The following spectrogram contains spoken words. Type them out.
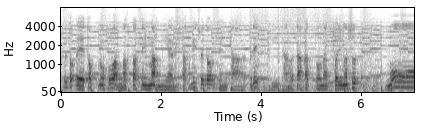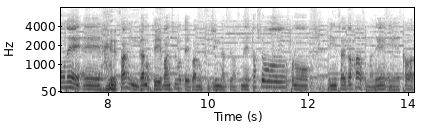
それと、えー、トップの方は増田千馬、宮内匠、それとセンターでピーター・ウタカとなっております。もうね、えー、サンガの定番中の定番の布陣になってますね。多少、このインサイドハーフがね、えー、変わっ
